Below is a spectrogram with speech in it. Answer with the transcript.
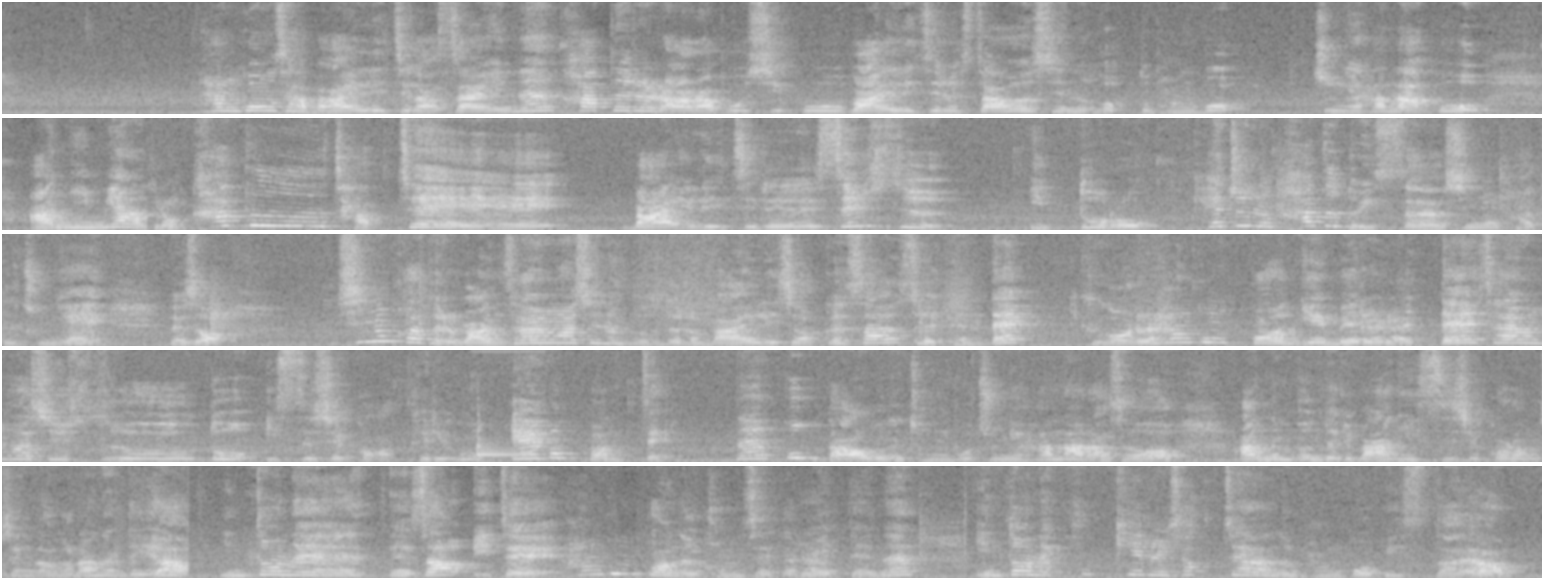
항공사 마일리지가 쌓이는 카드를 알아보시고 마일리지를 쌓으시는 것도 방법 중에 하나고 아니면 그런 카드 자체의 마일리지를 쓸 수 있도록 해주는 카드도 있어요. 신용카드 중에. 그래서 신용카드를 많이 사용하시는 분들은 마일리지가 꽤 쌓였을 텐데 그거를 항공권 예매를 할 때 사용하실 수도 있으실 것 같아요. 그리고 일곱 번째 는꼭 나오는 정보 중에 하나라서 아는 분들이 많이 있으실 거라고 생각을 하는데요. 인터넷에서 이제 항공권을 검색을 할 때는 인터넷 쿠키를 삭제하는 방법이 있어요.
